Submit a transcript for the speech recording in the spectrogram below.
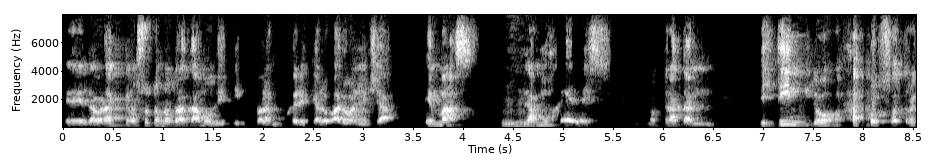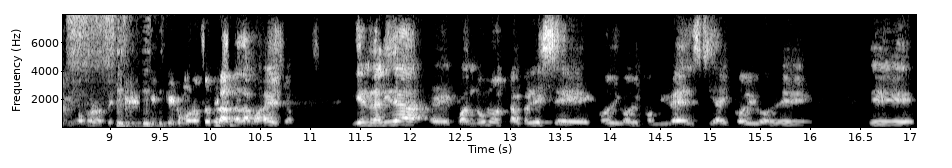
Eh, la verdad que nosotros no tratamos distinto a las mujeres que a los varones ya. Es más, las mujeres nos tratan distinto a nosotros que como, nosotros las tratamos a ellos. Y en realidad, eh, cuando uno establece códigos de convivencia y códigos de, de,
